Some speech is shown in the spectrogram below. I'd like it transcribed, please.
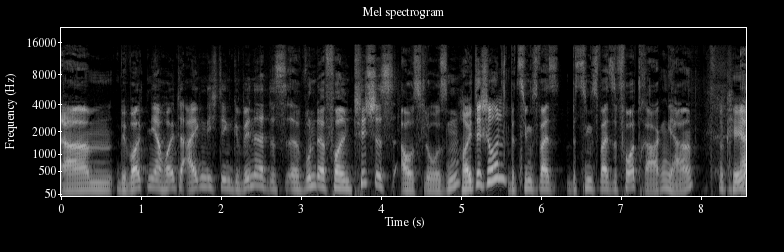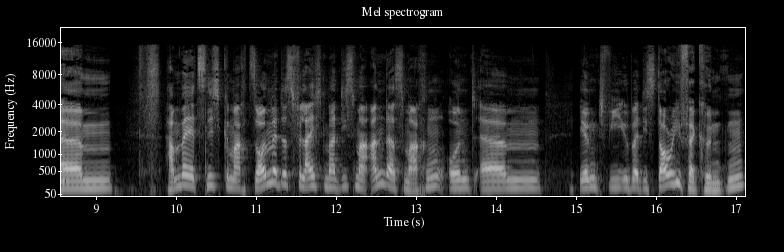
Ähm, wir wollten ja heute eigentlich den Gewinner des äh, wundervollen Tisches auslosen, Heute schon? beziehungsweise, beziehungsweise vortragen, ja. Okay. Ähm, haben wir jetzt nicht gemacht. Sollen wir das vielleicht mal diesmal anders machen und ähm, irgendwie über die Story verkünden?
